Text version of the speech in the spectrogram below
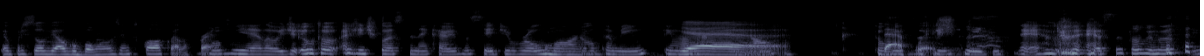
eu preciso ouvir algo bom, eu sempre coloco ela. Vou ouvir ela hoje. Eu tô, a gente gosta, né, Caio e você, de Role Model também. Tem uma yeah. Tô ouvindo É, essa eu tô ouvindo assim.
